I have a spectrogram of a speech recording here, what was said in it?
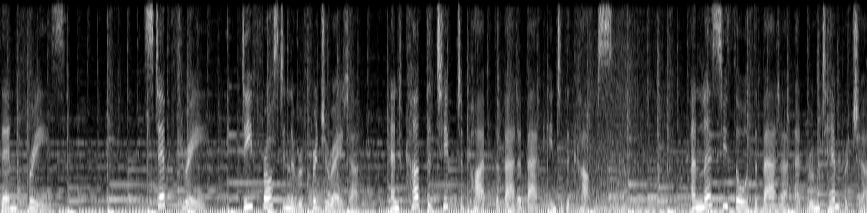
then freeze. Step 3. Defrost in the refrigerator and cut the tip to pipe the batter back into the cups. Unless you thawed the batter at room temperature,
